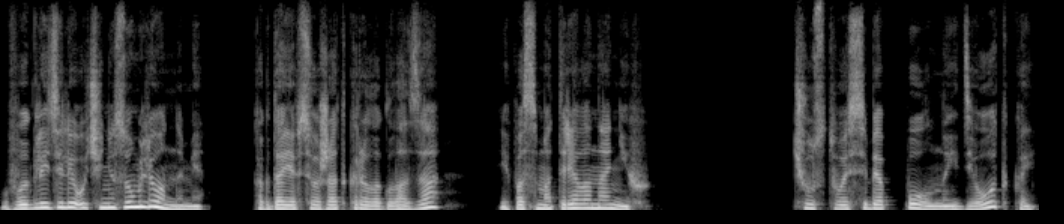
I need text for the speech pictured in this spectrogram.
выглядели очень изумленными, когда я все же открыла глаза и посмотрела на них. Чувствуя себя полной идиоткой,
